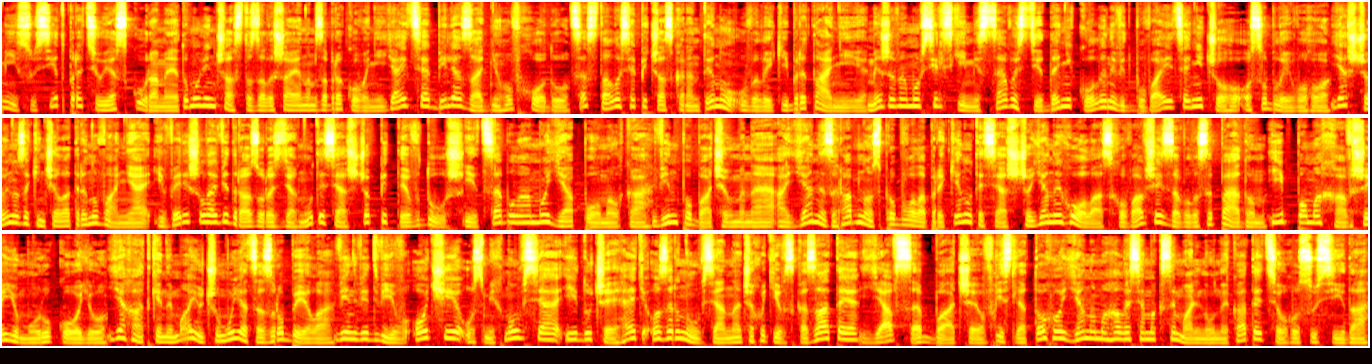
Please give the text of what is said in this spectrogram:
Мій сусід працює з курами, тому він часто залишає нам забраковані яйця біля заднього входу. Це сталося під час карантину у Великій Британії. Ми живемо в сільській місцевості, де ніколи не відбувається нічого особливого. Я щойно закінчила тренування і вирішила відразу роздягнутися, щоб піти в душ. І це була моя помилка. Він побачив мене, а я незграбно спробувала прикинутися, що я не гола, сховавшись за велосипедом і помахавши йому рукою. Я гадки не маю, чому я це зробила. Він відвів очі, усміхнувся і, йдучи геть, озирнувся, наче хотів сказати: Я все бачив. Після того я намагалася максимально уникати цього сусіда.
